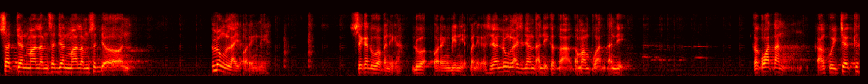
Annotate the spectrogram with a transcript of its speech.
Sejen malam, sejen malam, sejen. Lunglai orang ni. Seka dua panika. Dua orang bini panika. Sejen lunglai, sejen tadi ke kemampuan tadi. Kekuatan. Kangkui cek.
